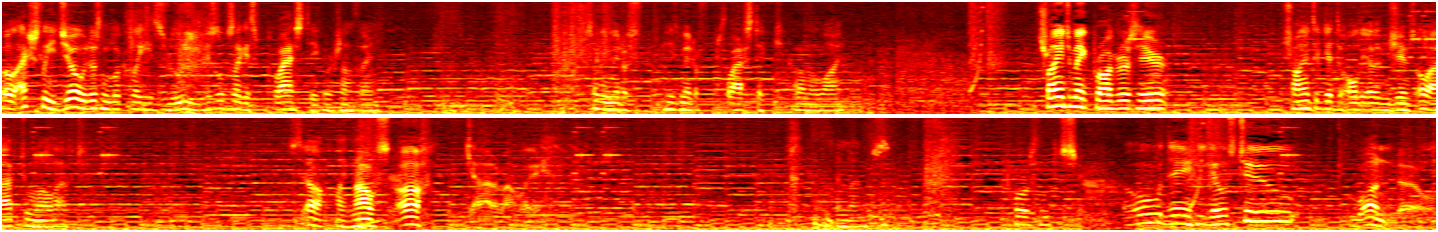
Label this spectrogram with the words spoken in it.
Well, actually, Joe doesn't look like he's relieved. He looks like it's plastic or something. It's like he made of he's made of plastic. I don't know why. Trying to make progress here. Trying to get to all the other gyms. Oh, I have two more left. Oh, my mouse. Oh, get out of my way. my mouse. Thing to say. Oh, there he goes too. One down.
